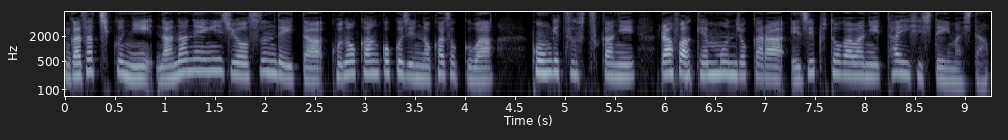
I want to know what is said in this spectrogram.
ガザ地区に7年以上住んでいたこの韓国人の家族は今月2日にラファ検問所からエジプト側に退避していました。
